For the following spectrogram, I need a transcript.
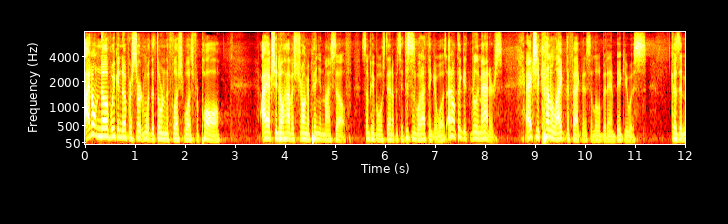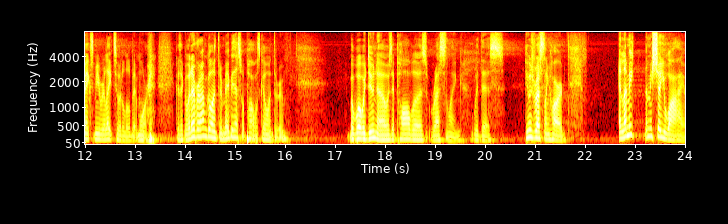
I don't know if we can know for certain what the thorn in the flesh was for Paul. I actually don't have a strong opinion myself. Some people will stand up and say, This is what I think it was. I don't think it really matters. I actually kind of like the fact that it's a little bit ambiguous because it makes me relate to it a little bit more. Because, like, whatever I'm going through, maybe that's what Paul was going through. But what we do know is that Paul was wrestling with this. He was wrestling hard. And let me, let me show you why.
